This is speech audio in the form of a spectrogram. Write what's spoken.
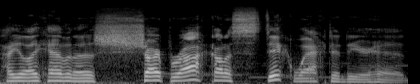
How you like having a sharp rock on a stick whacked into your head?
